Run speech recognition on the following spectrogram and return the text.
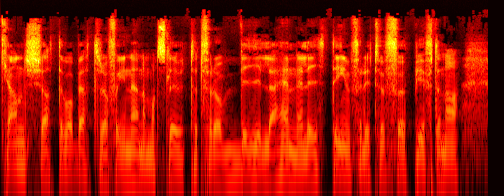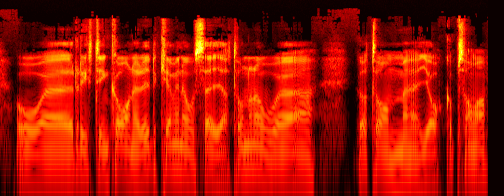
kanske att det var bättre att få in henne mot slutet för att vila henne lite inför de tuffa uppgifterna. Och eh, uh, Rytting Kaneryd kan vi nog säga att hon har nog eh, gått om eh, Jakobsson va?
